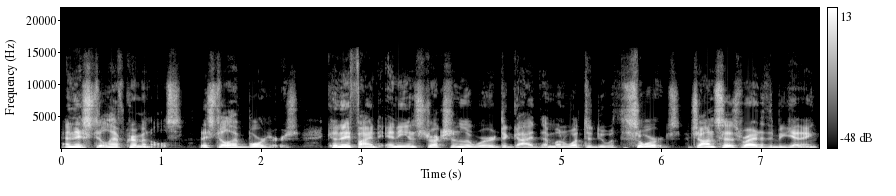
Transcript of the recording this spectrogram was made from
and they still have criminals. They still have borders. Can they find any instruction in the Word to guide them on what to do with the swords? John says right at the beginning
